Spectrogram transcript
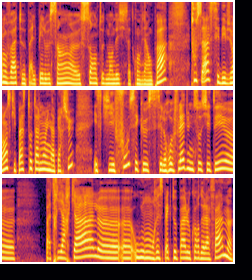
on va te palper le sein sans te demander si ça te convient ou pas. Tout ça, c'est des violences qui passent totalement inaperçues. Et ce qui est fou, c'est que c'est le reflet d'une société patriarcale euh, euh, où on respecte pas le corps de la femme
